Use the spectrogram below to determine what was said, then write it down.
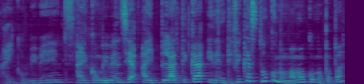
hay convivencia. Hay convivencia, hay plática. Identificas tú como mamá o como papá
